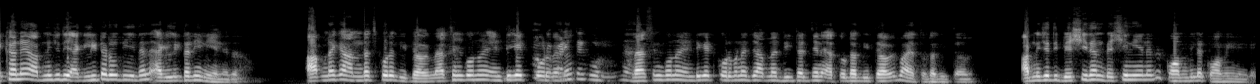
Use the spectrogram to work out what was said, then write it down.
এখানে আপনি যদি এক লিটারও দিয়ে দেন এক লিটারই নিয়ে নেবেন। আপনাকে আন্দাজ করে দিতে হবে। মেশিন কোনো ইন্ডিকেট করবে না। মেশিন কোনো ইন্ডিকেট করবে না যে আপনার ডিটারজেন্ট এতটা দিতে হবে বা এতটা দিতে হবে। আপনি যদি বেশি দেন বেশি নিয়ে নেবে কম দিলে কমই নেবে।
